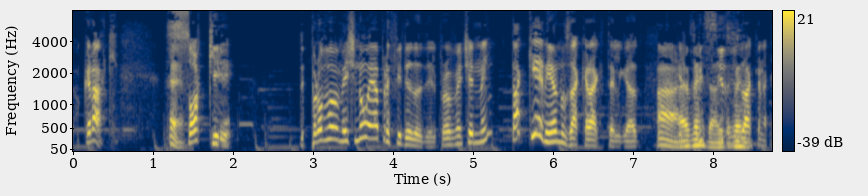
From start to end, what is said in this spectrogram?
É o crack. É. Só que. Provavelmente não é a preferida dele. Provavelmente ele nem tá querendo usar crack, tá ligado? Ah, Ele é verdade, precisa é usar crack.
